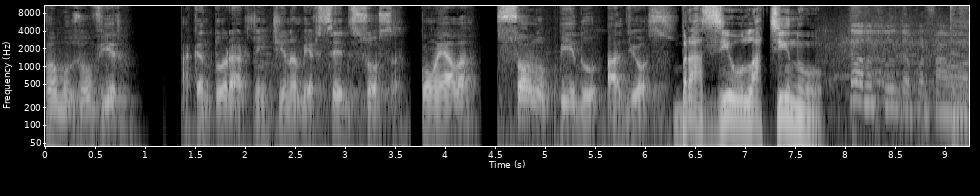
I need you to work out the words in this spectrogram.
Vamos ouvir a cantora argentina Mercedes Sosa. Com ela, Solo pido a Dios. Brasil Latino. Todo junto, por favor.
